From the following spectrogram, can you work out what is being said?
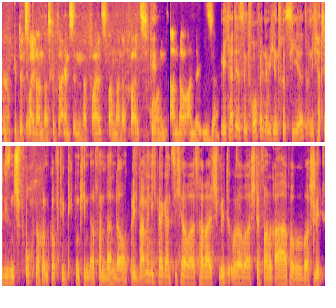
Ja. Es gibt ja zwei Landau. Es gibt eins in der Pfalz, Landau an der Pfalz okay. und Landau an der Isar. Mich hatte es im Vorfeld nämlich interessiert und ich hatte diesen Spruch noch im Kopf, die dicken Kinder von Landau. Und ich war mir nicht mehr ganz sicher, war es Harald Schmidt oder war es Stefan Raab, aber war Schmidt.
